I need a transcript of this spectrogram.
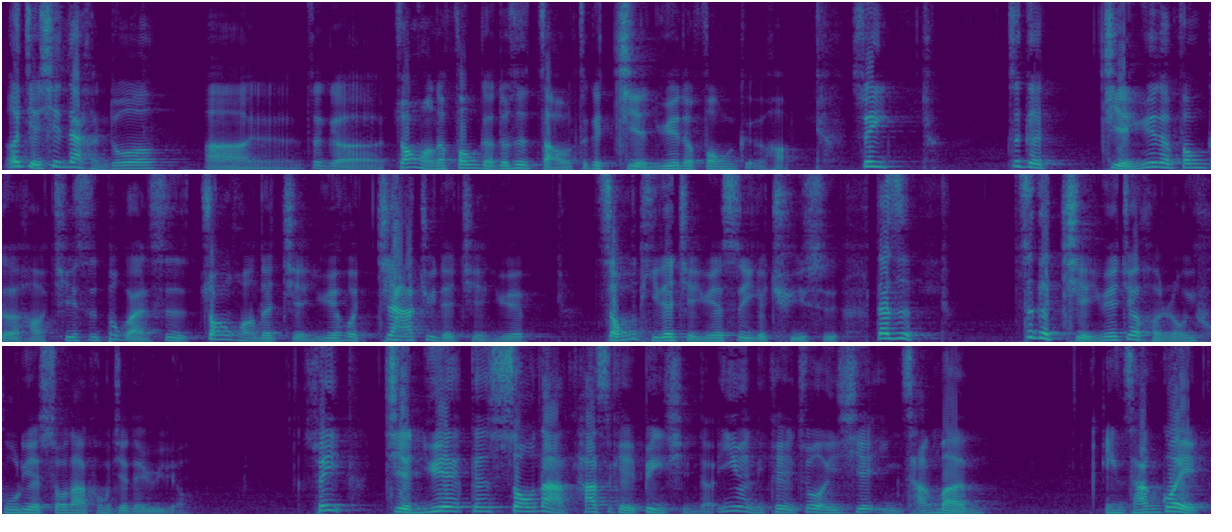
而且现在很多啊、呃，这个装潢的风格都是找这个简约的风格哈，所以这个简约的风格哈，其实不管是装潢的简约或家具的简约，总体的简约是一个趋势，但是。这个简约就很容易忽略收纳空间的预留，所以简约跟收纳它是可以并行的，因为你可以做一些隐藏门、隐藏柜，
